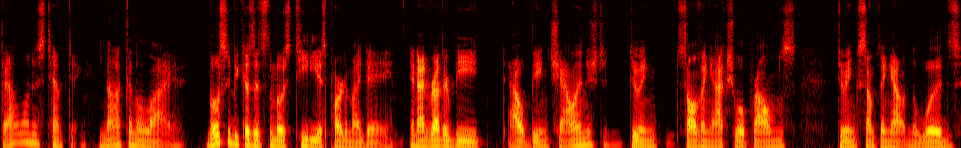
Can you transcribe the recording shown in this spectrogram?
that one is tempting, not gonna lie. Mostly because it's the most tedious part of my day. And I'd rather be out being challenged, doing solving actual problems, doing something out in the woods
